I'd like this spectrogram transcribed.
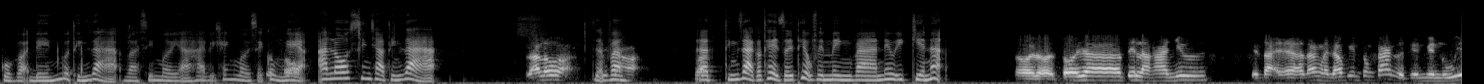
cuộc gọi đến của thính giả và xin mời hai vị khách mời sẽ cùng nghe. Alo, xin chào thính giả. Alo ạ. Dạ vâng. À, thính giả có thể giới thiệu về mình và nêu ý kiến ạ. Rồi rồi, tôi uh, tên là Hà Như, hiện tại uh, đang là giáo viên công tác ở huyện miền núi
